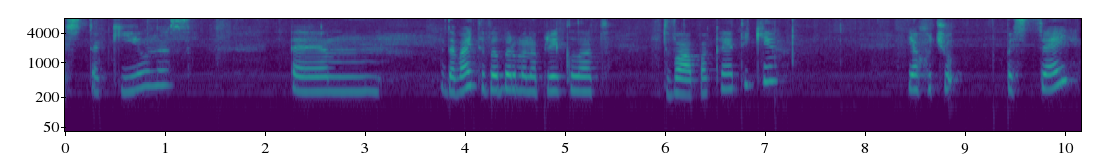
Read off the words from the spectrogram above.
Ось такі у нас. Ем, давайте виберемо, наприклад, два пакетики. Я хочу ось цей.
